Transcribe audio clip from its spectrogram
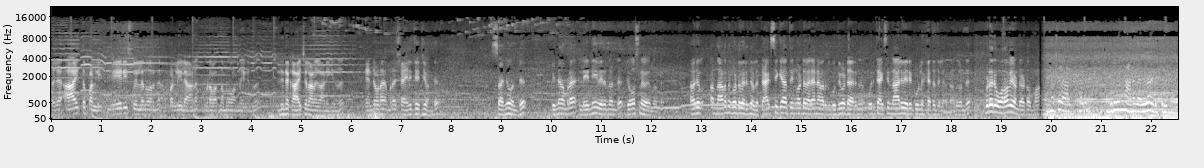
അതിൽ ആദ്യത്തെ പള്ളി മേരീസ് വെൽ എന്ന് പറഞ്ഞ പള്ളിയിലാണ് ഇവിടെ നമ്മൾ വന്നേക്കുന്നത്. ഇതിന്റെ കാഴ്ചകളാണ് കാണിക്കുന്നത്. എന്റെ കൂടെ നമ്മുടെ ഷൈനി ചേച്ചി ഉണ്ട്. സനു ഉണ്ട്. പിന്നെ നമ്മുടെ ലെനി വരുന്നുണ്ട്. ജോസ്ന വരുന്നുണ്ട്. അവർ നടന്നിങ്ങോട്ട് വരുന്നുള്ളൂ. ടാക്സിക്കകത്ത് ഇങ്ങോട്ട് വരാൻ അവർക്ക് ബുദ്ധിമുട്ടായിരുന്നു. ഒരു ടാക്സി നാല് പേര് കൂടുതൽ കയറ്റത്തില്ല. അതുകൊണ്ട് ഇവിടെ ഒരു ഉറവയുണ്ട് കേട്ടോ ആൾക്കാർ ഇവിടെ നിന്നാണ് വെള്ളം എടുത്തിരുന്നത്.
